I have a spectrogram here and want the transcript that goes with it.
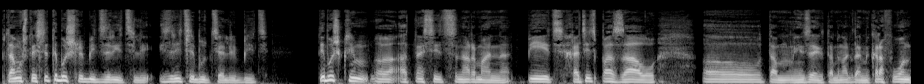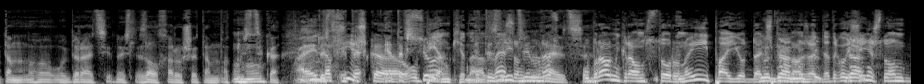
Потому что если ты будешь любить зрителей, и зрители будут тебя любить, ты будешь к ним э, относиться нормально, петь, ходить по залу, э, там, я не знаю, там иногда микрофон там э, убирать, ну, если зал хороший, там, акустика. А То это фишка у всё- Пенкина. Это Знаешь, зрителям он нравится. убрал микрофон в сторону и поет дальше Ну да, ну продолжает. ты- Это такое да. ощущение, что он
